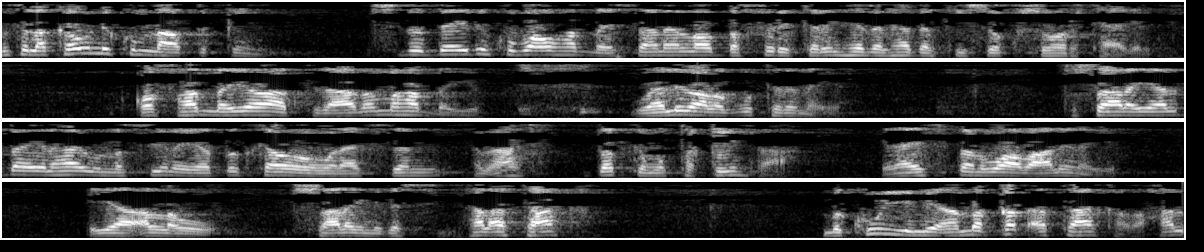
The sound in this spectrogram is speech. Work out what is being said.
mithla kawnikum naatiqiin sida dee idinkuba u hadlaysaan en loo dafiri karin hedel hadalkiisao ku soo hortaagan qof hadlayo aada tidhaahdo ma hadlayo waalibaa lagu tirinaya tusaalayaal baa ilaahay uuna siinaya dadka waa wanaagsan dadka mutaqiinta ah ilaahay sidan u abaalinayo ayaa alla uu tusaale inaga siiyey hal ataaka ma ku yimi ama qad ataakaba hal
